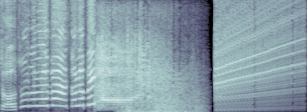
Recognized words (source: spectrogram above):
to, to, to la lewato.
